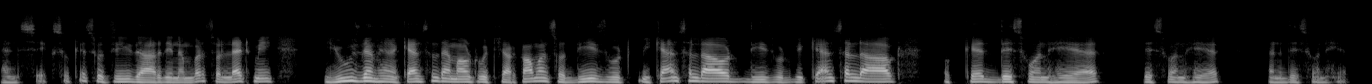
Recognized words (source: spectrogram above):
and 6. Okay, so these are the numbers. So let me use them here and cancel them out which are common. So these would be cancelled out, these would be cancelled out. Okay, this one here, this one here and this one here.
